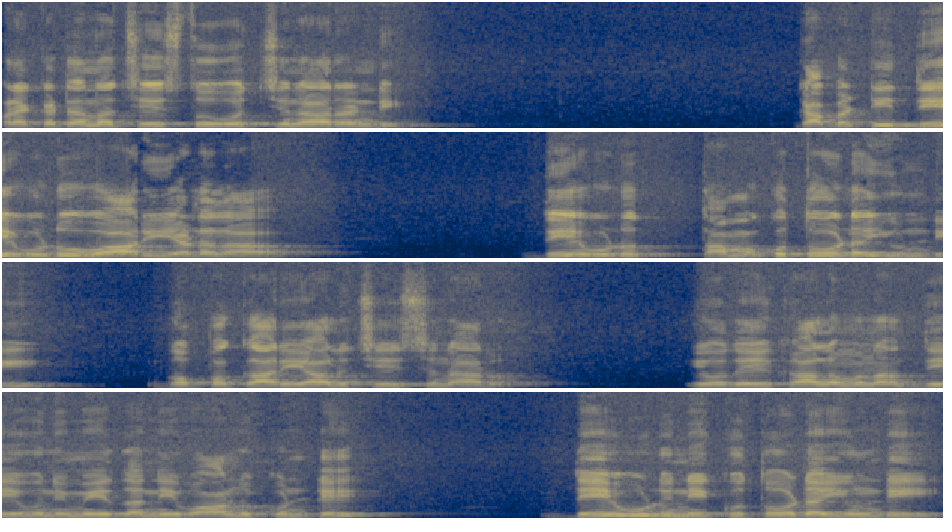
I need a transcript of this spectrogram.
ప్రకటన చేస్తూ వచ్చినారండి. కాబట్టి దేవుడు వారి ఎడల దేవుడు తమకు తోడై ఉండి గొప్ప కార్యాలు చేసినారు. ఈ ఉదయకాలమున దేవుని మీద నీవు ఆనుకుంటే దేవుడు నీకు తోడై ఉండి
